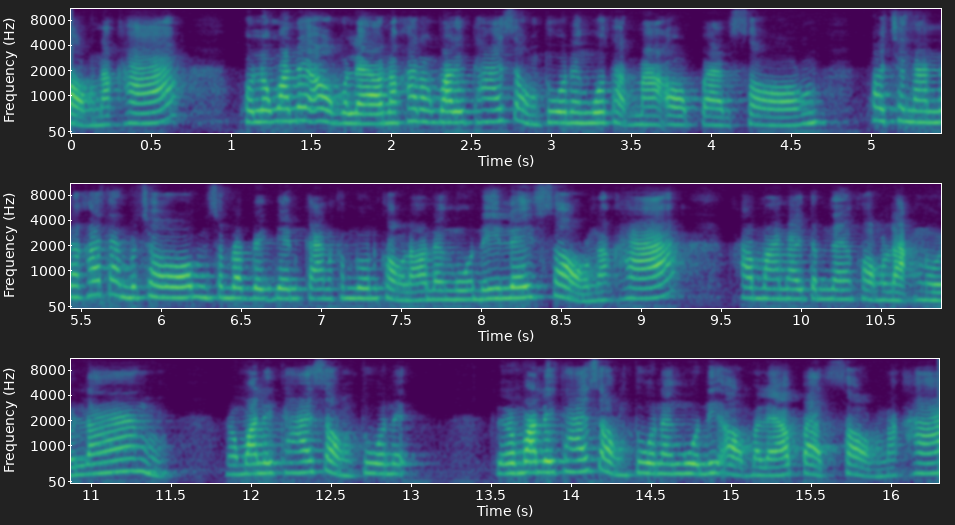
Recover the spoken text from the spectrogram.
2 นะคะ ผลรางวัลได้ออกมาแล้วนะคะ รางวัลในท้าย 2 ตัวในงวดถัดมาออก 82 เพราะฉะนั้นนะคะท่านผู้ชมสำหรับเลขเด่นการคำนวณของเราในงวดนี้เลข 2 นะคะ เข้ามาในตำแหน่งของหลักหน่วยล่าง รางวัลในท้าย 2 ตัวเนี่ยรางวัลในท้าย 2 ตัวในงวดนี้ออกมาแล้ว 82 นะคะ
